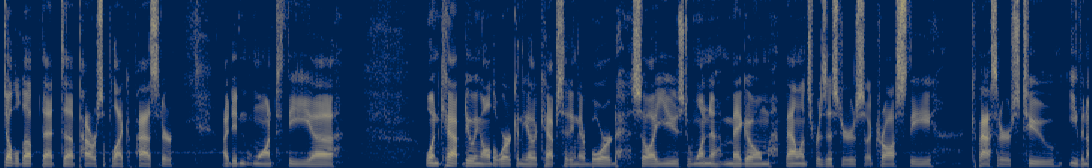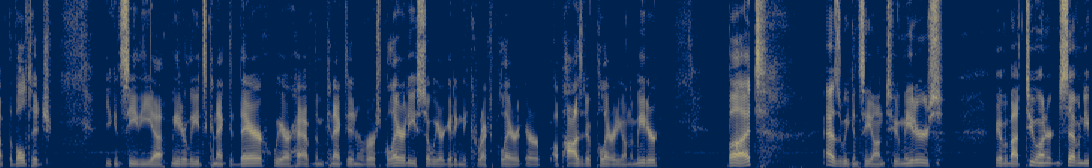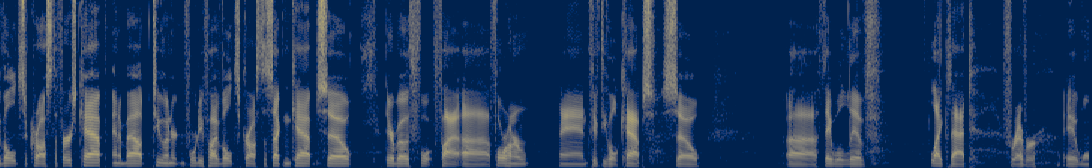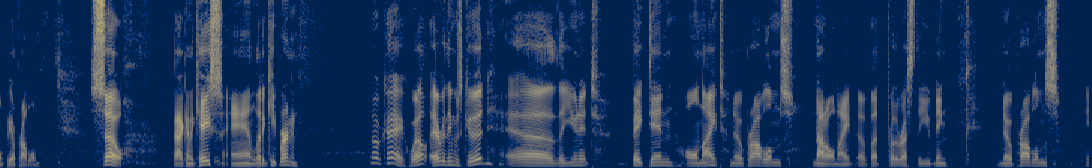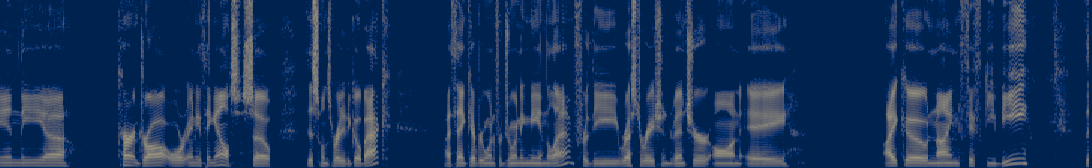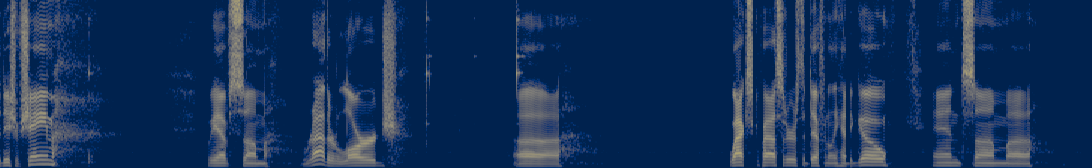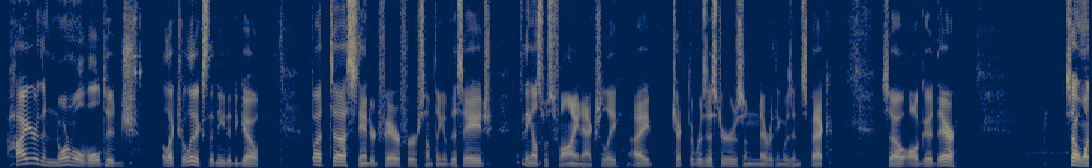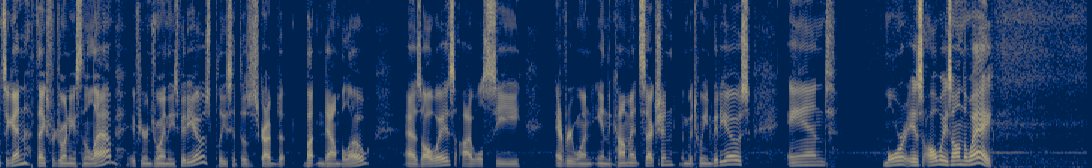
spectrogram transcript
doubled up that uh, power supply capacitor. I didn't want the uh, one cap doing all the work and the other cap sitting there bored. So I used one megohm balance resistors across the capacitors to even up the voltage. You can see the uh, meter leads connected there. We are have them connected in reverse polarity, so we are getting the correct polarity or a positive polarity on the meter. But as we can see on two meters, we have about 270 volts across the first cap and about 245 volts across the second cap. So they're both four, five, uh, 450 volt caps. So uh, they will live like that forever. It won't be a problem. So back in the case and let it keep burning. Okay, well, everything was good. Uh, the unit baked in all night, no problems. Not all night, uh, but for the rest of the evening no problems in the uh, current draw or anything else. So this one's ready to go back. I thank everyone for joining me in the lab for the restoration adventure on a Eico 950B, the dish of shame. We have some rather large uh, wax capacitors that definitely had to go, and some uh, higher than normal voltage electrolytics that needed to go. But uh, standard fare for something of this age. Everything else was fine, actually. I checked the resistors and everything was in spec. So all good there. So once again, thanks for joining us in the lab. If you're enjoying these videos, please hit the subscribe button down below. As always, I will see everyone in the comment section in between videos. And more is always on the way.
